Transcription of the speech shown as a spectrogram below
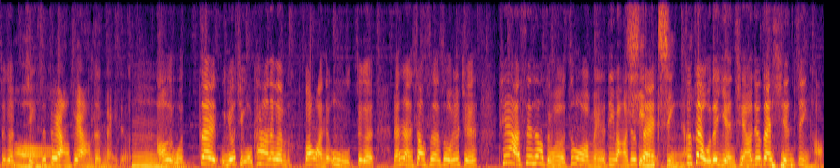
这个景是非常非常的美的。嗯，然后我在尤其我看到那个傍晚的雾这个冉冉上升的时候，我就觉得天啊，世界上怎么有这么美的地方啊？就在就在我的眼前啊，就在仙境哈，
